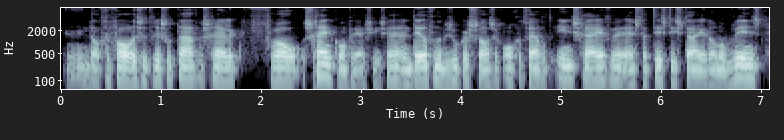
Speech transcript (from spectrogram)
In dat geval is het resultaat waarschijnlijk vooral schijnconversies. Hè. Een deel van de bezoekers zal zich ongetwijfeld inschrijven en statistisch sta je dan op winst.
